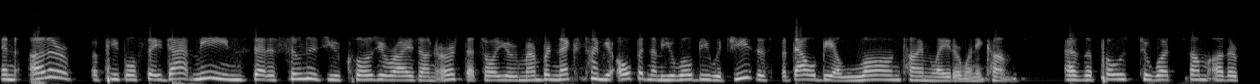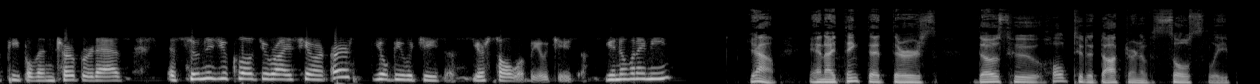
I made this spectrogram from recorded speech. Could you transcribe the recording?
and other people say that means that as soon as you close your eyes on earth, that's all you remember. Next time you open them, you will be with Jesus, but that will be a long time later when he comes as opposed to what some other people interpret as as soon as you close your eyes here on earth, you'll be with Jesus. Your soul will be with Jesus. You know what I mean? Yeah. And I think that there's those who hold to the doctrine of soul sleep.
